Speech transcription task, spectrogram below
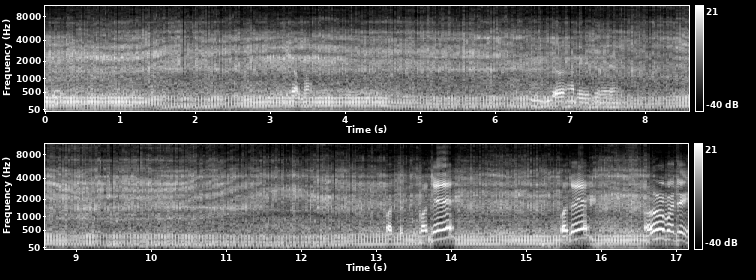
Okey. InsyaAllah. Dia orang ada di sini dah. Pakcik. Pakcik. Pakcik. Oh, pakcik.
